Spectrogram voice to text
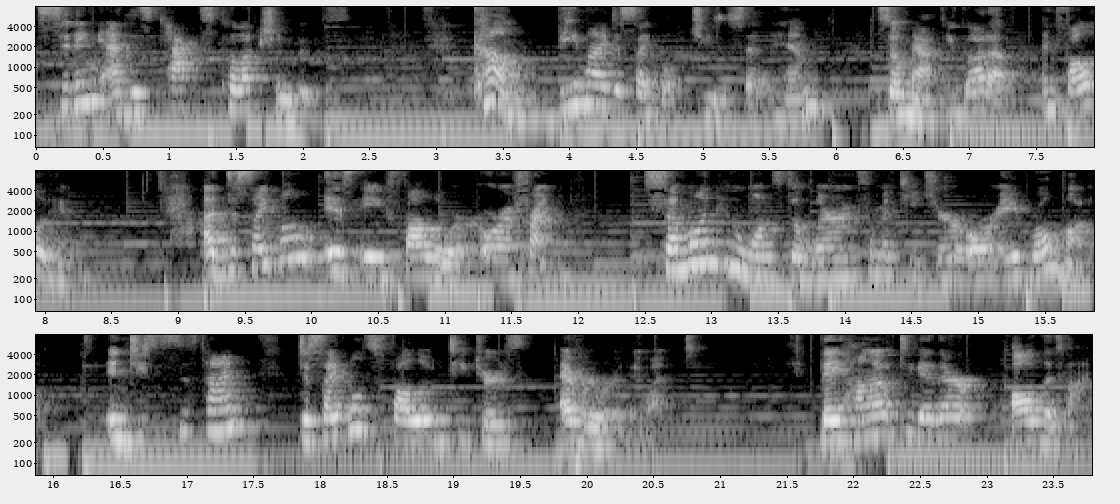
sitting at his tax collection booth. Come, be my disciple, Jesus said to him. So Matthew got up and followed him. A disciple is a follower or a friend, someone who wants to learn from a teacher or a role model. In Jesus' time, disciples followed teachers everywhere they went. They hung out together all the time.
